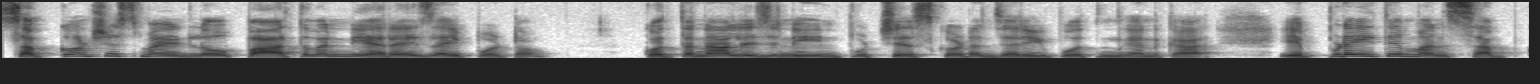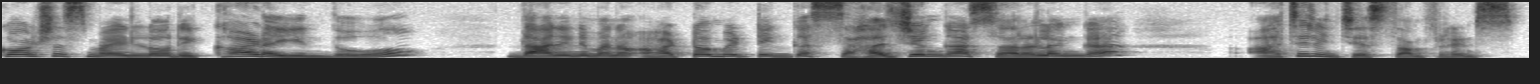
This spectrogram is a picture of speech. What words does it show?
సబ్ కాన్షియస్ మైండ్లో పాతవన్నీ ఎరైజ్ అయిపోవటం కొత్త నాలెడ్జ్ని ఇన్పుట్ చేసుకోవడం జరిగిపోతుంది కనుక ఎప్పుడైతే మన సబ్ కాన్షియస్ మైండ్లో రికార్డ్ అయ్యిందో దానిని మనం ఆటోమేటిక్గా సహజంగా సరళంగా ఆచరించేస్తాం ఫ్రెండ్స్.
